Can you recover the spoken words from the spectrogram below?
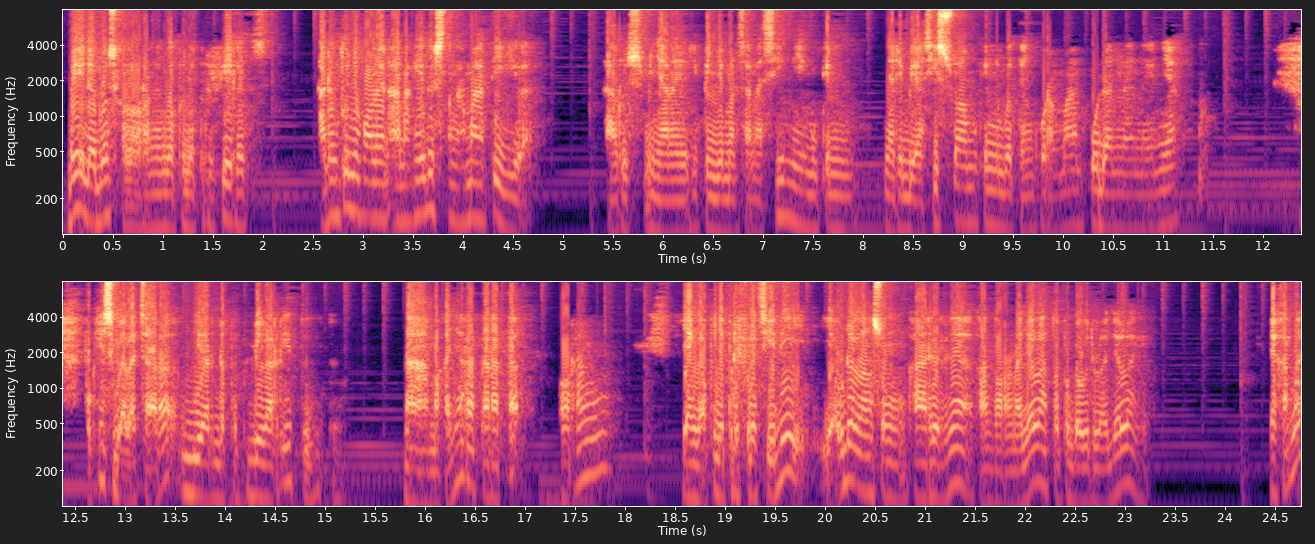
Beda bos kalau orang yang nggak punya privilege. Kadang tuh nyekolahin anaknya itu setengah mati gila. Harus menyalahi pinjaman sana sini mungkin nyari beasiswa mungkin buat yang kurang mampu dan lain-lainnya. Pokoknya segala cara biar dapat gelar itu gitu. Nah makanya rata-rata orang yang nggak punya privilege ini ya udah langsung karirnya kantoran aja lah atau pegawai dulu aja lah gitu. Ya karena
